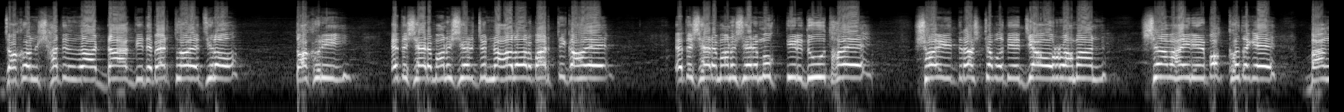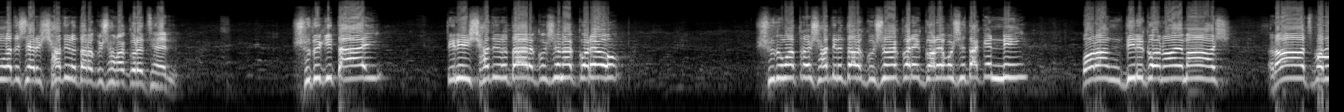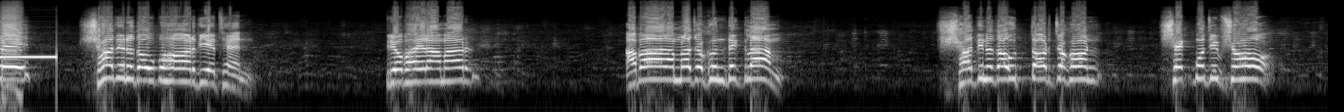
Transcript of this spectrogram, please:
যখন স্বাধীনতার ডাক দিতে ব্যর্থ হয়েছিল, তখনই এদেশের মানুষের জন্য আলোর বার্তিকা হয়ে, এদেশের মানুষের মুক্তির দূত হয়ে শহীদ রাষ্ট্রপতি জিয়াউর রহমান সেনাবাহিনীর পক্ষ থেকে বাংলাদেশের স্বাধীনতার ঘোষণা করেছেন। শুধু কি তাই? তিনি স্বাধীনতার ঘোষণা করেও শুধুমাত্র স্বাধীনতার ঘোষণা করে ঘরে বসে থাকেননি, বরং দীর্ঘ নয় মাস রাজপথে স্বাধীনতা উপহার দিয়েছেন। প্রিয় ভাইরা আমার, আবার আমরা যখন দেখলাম স্বাধীনতা উত্তর যখন শেখ মুজিব সহ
